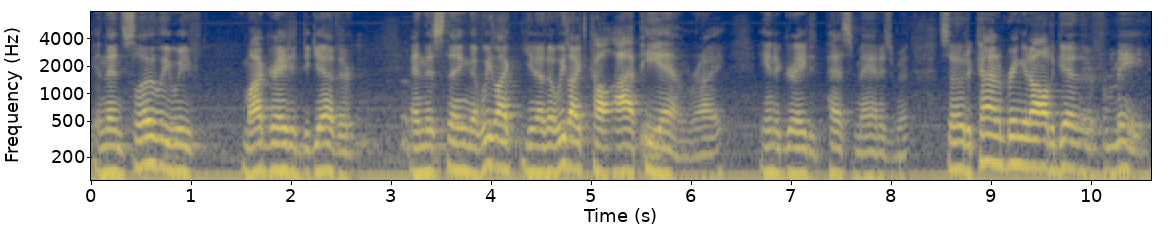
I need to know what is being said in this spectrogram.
And then slowly we've migrated together. And this thing that we like, you know, that we like to call IPM, right? Integrated Pest Management. So to kind of bring it all together for me,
